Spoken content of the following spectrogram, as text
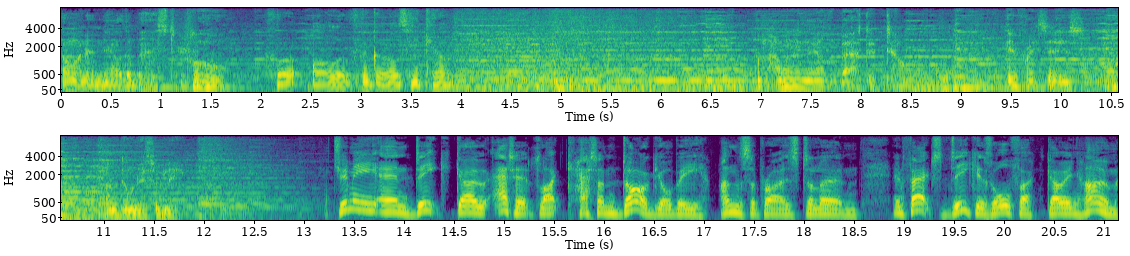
I want to nail the bastard. For who? For all of the girls he killed. I want to nail the bastard too. Difference is, I'm doing it for me. Jimmy and Deke go at it like cat and dog, you'll be unsurprised to learn. In fact, Deke is all for going home,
